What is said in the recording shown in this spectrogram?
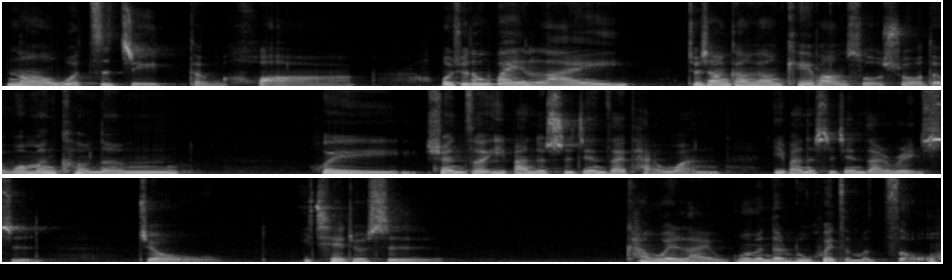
那我自己的话，我觉得未来就像刚刚 Kevin 所说的，我们可能会选择一半的时间在台湾，一半的时间在瑞士。就一切就是看未来我们的路会怎么走。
